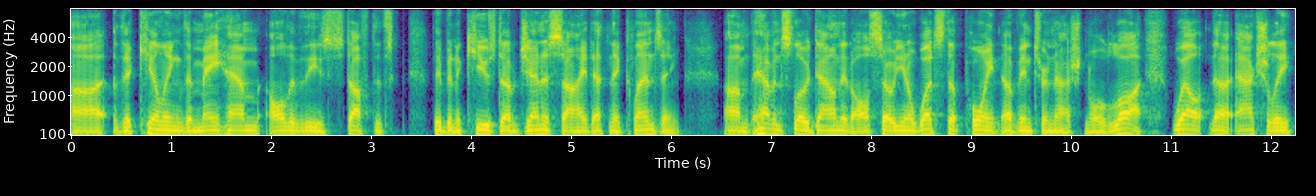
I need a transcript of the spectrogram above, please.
uh, the killing, the mayhem, all of these stuff that's they've been accused of, genocide, ethnic cleansing. Um, they haven't slowed down at all. So, you know, what's the point of international law? Well, uh, actually,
